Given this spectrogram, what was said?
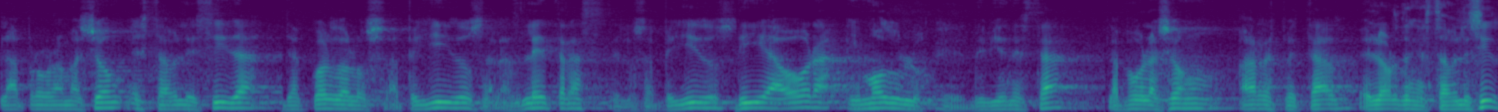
la programación establecida de acuerdo a los apellidos, a las letras de los apellidos, día, hora y módulo eh, de bienestar. La población ha respetado el orden establecido.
